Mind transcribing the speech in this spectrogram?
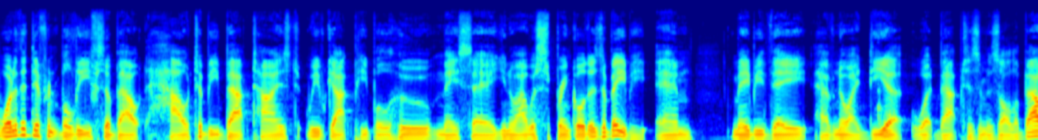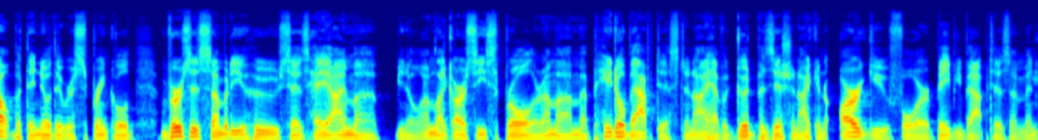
what are the different beliefs about how to be baptized? We've got people who may say, you know, I was sprinkled as a baby and maybe they have no idea what baptism is all about, but they know they were sprinkled versus somebody who says, Hey, I'm a, you know, I'm like R.C. Sproul or I'm a, I'm a Paedo Baptist and I have a good position. I can argue for baby baptism. And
